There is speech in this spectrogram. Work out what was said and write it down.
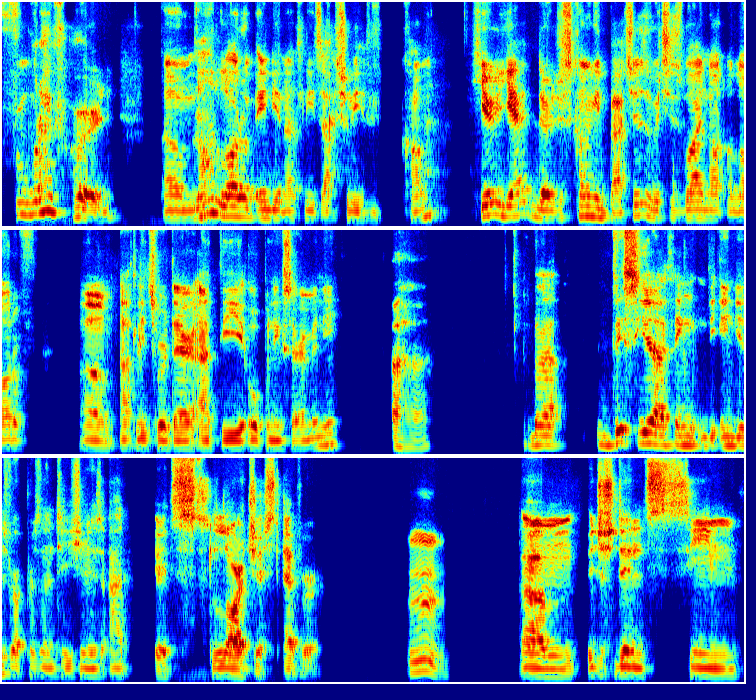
from what I've heard, um, not a lot of Indian athletes actually have come here yet. They're just coming in batches, which is why not a lot of um athletes were there at the opening ceremony. Uh huh. But this year, I think the India's representation is at its largest ever. Mm. Um, it just didn't seem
